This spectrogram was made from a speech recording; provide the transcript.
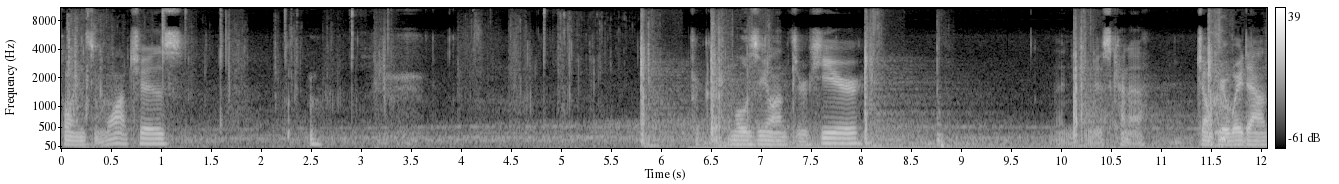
coins and watches. Mosey on through here. And you can just kind of jump your way down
